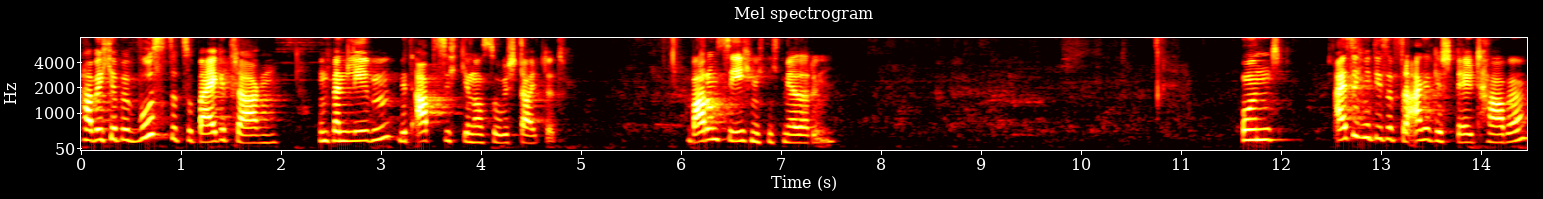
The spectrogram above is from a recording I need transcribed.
habe ich ja bewusst dazu beigetragen und mein Leben mit Absicht genau so gestaltet. Warum sehe ich mich nicht mehr darin? Und als ich mir diese Frage gestellt habe,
